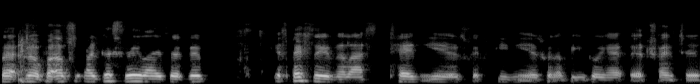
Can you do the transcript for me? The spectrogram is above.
But no, but I've, I just realised that, the, especially in the last ten years, fifteen years, when I've been going out there trying to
